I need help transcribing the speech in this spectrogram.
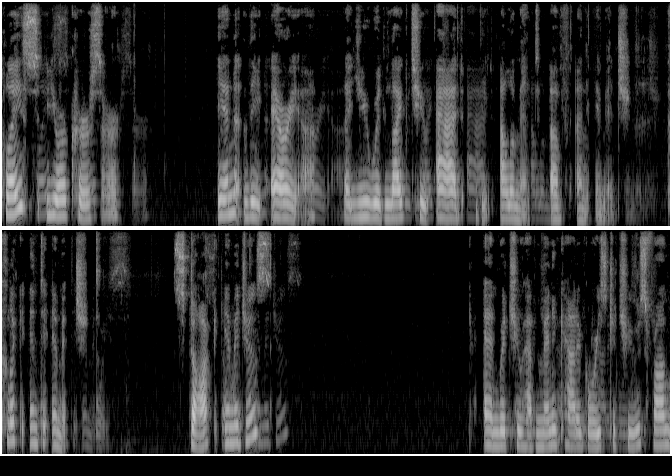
place your cursor in the area that you would like to add the element of an image. Click into image. Stock images, and which you have many categories to choose from,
